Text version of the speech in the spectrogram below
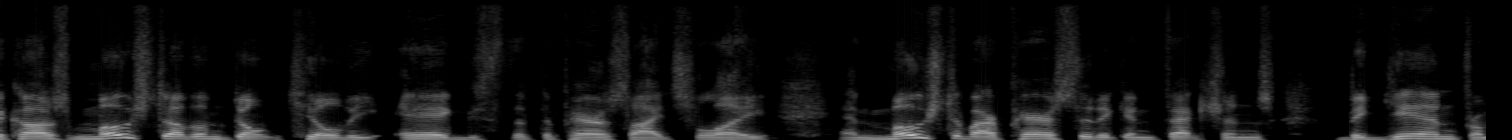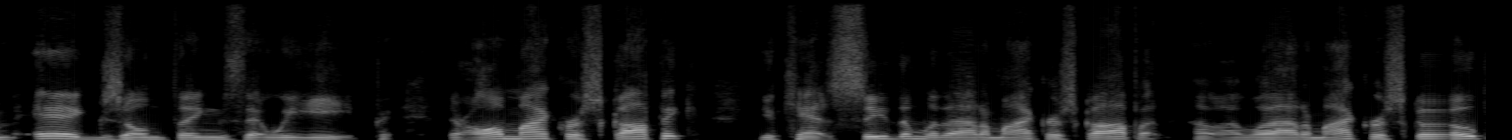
Because most of them don't kill the eggs that the parasites lay. And most of our parasitic infections begin from eggs on things that we eat. They're all microscopic. You can't see them without a microscope, uh, without a microscope.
